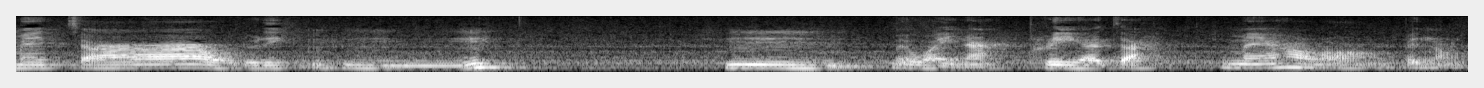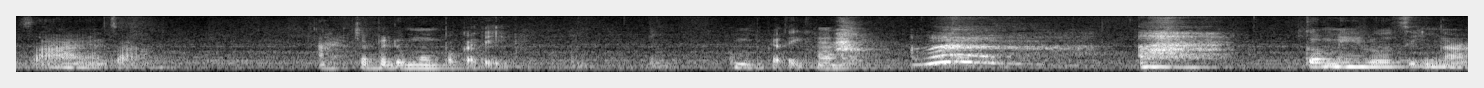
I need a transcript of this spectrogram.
แม่เจ้า ดูดิ อือหืออืม ไม่ไหวนะเพลียจ้ะแม่เขาร้องเป็นน้องซ่านะจ๊ะอะจะไปดูมุมปกติมุมปกติของเราอะก็ไม่รู้สินะ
